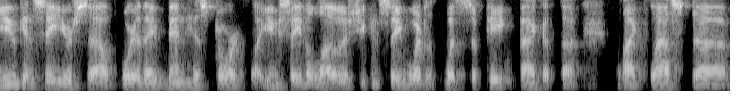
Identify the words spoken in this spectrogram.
you can see yourself where they've been historically. You can see the lows. You can see what what's the peak back at the like last uh,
